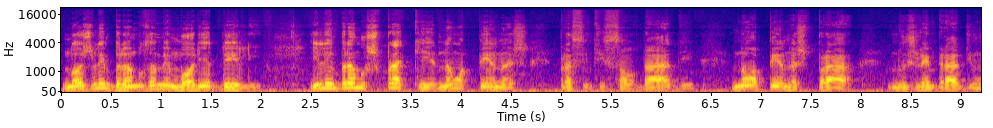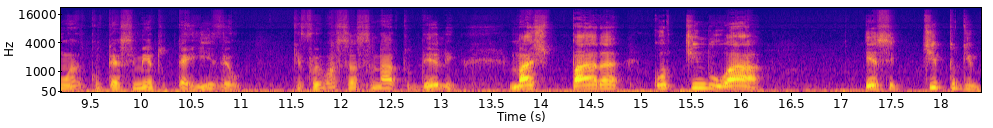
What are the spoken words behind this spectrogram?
nós lembramos a memória dele. E lembramos para quê? Não apenas para sentir saudade, não apenas para nos lembrar de um acontecimento terrível, que foi o assassinato dele, mas para continuar esse tipo de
